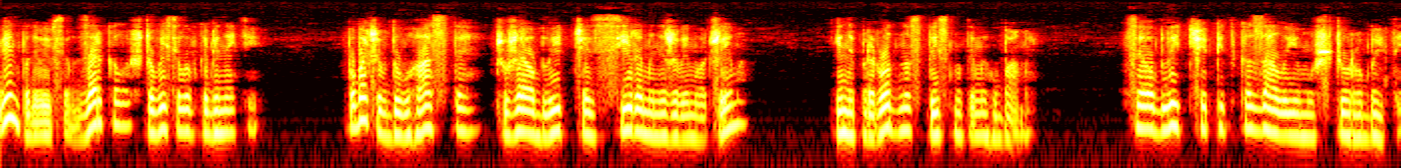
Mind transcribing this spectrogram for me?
Він подивився в дзеркало, що висіло в кабінеті побачив довгасте, чуже обличчя з сірими неживими очима і неприродно стиснутими губами. Це обличчя підказало йому, що робити.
